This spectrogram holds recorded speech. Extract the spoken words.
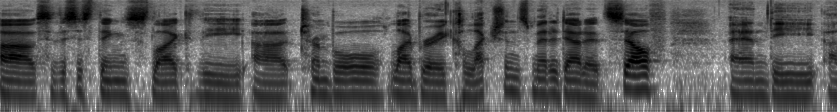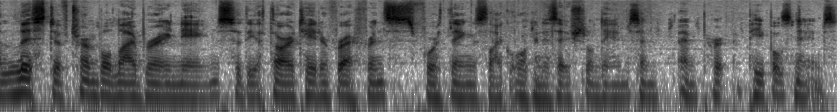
Uh, so this is things like the uh, Turnbull Library collections metadata itself and the uh, list of Turnbull Library names, so the authoritative reference for things like organizational names and, and people's names.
